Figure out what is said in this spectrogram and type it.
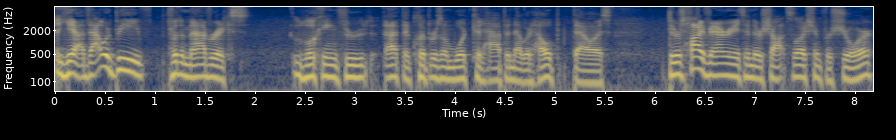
Yeah, that would be for the Mavericks looking through at the Clippers on what could happen that would help Dallas. There's high variance in their shot selection for sure,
